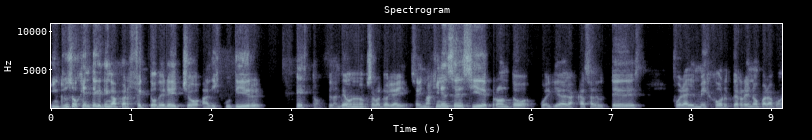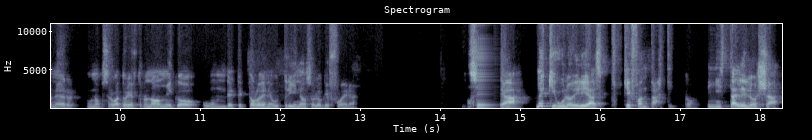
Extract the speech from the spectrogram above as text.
Incluso gente que tenga perfecto derecho a discutir esto, plantea un observatorio ahí. O sea, imagínense si de pronto cualquiera de las casas de ustedes fuera el mejor terreno para poner un observatorio astronómico, un detector de neutrinos o lo que fuera. O sea, no es que uno diría, qué fantástico, instálelo ya.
